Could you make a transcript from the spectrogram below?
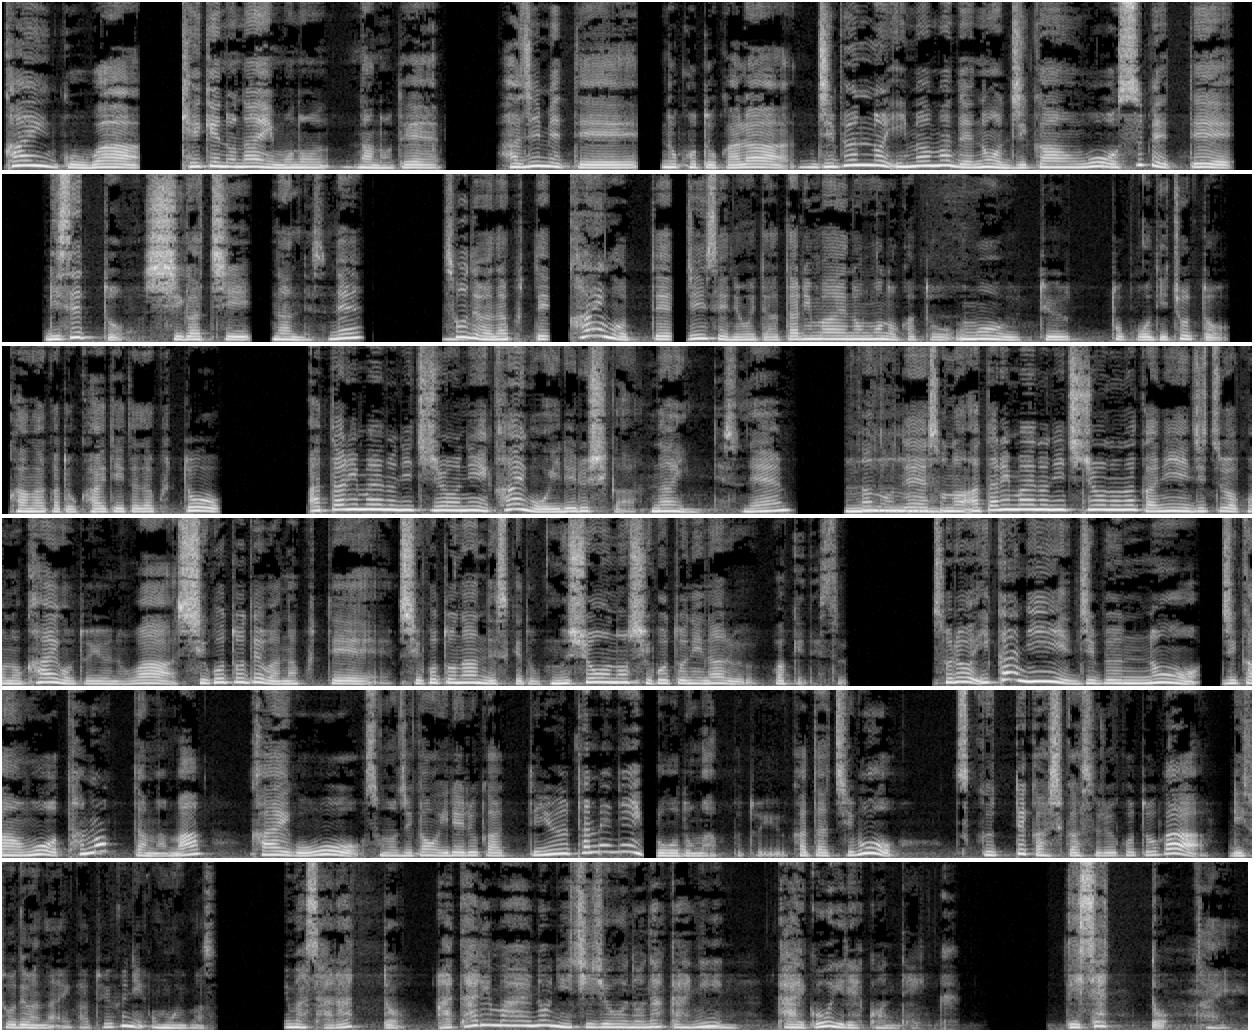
介護は経験のないものなので、初めてのことから自分の今までの時間をすべてリセットしがちなんですね。そうではなくて、介護って人生において当たり前のものかと思うっていうところにちょっと考え方を変えていただくと、当たり前の日常に介護を入れるしかないんですね。なので、その当たり前の日常の中に、実はこの介護というのは仕事ではなくて、仕事なんですけど、無償の仕事になるわけです。それをいかに自分の時間を保ったまま、介護を、その時間を入れるかっていうために、ロードマップという形を作って可視化することが理想ではないかというふうに思います。今さらっと当たり前の日常の中に介護を入れ込んでいく。リセット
